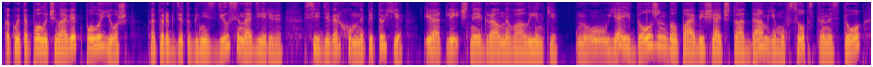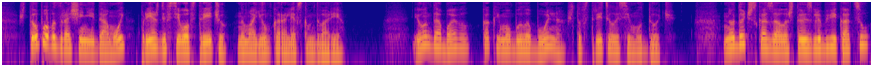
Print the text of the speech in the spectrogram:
какой-то получеловек-полуеж, который где-то гнездился на дереве, сидя верхом на петухе, и отлично играл на волынке. Ну, я и должен был пообещать, что отдам ему в собственность то, что по возвращении домой прежде всего встречу на моем королевском дворе» и он добавил, как ему было больно, что встретилась ему дочь. Но дочь сказала, что из любви к отцу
